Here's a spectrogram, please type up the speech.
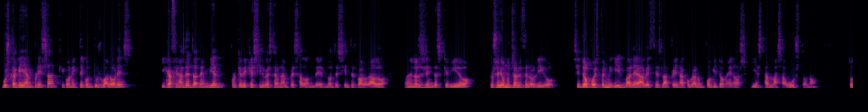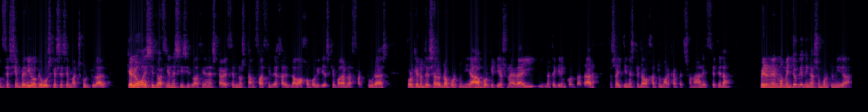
Busca aquella empresa que conecte con tus valores y que al final te traten bien, porque ¿de qué sirve estar en una empresa donde no te sientes valorado, donde no te sientes querido? Incluso yo muchas veces lo digo, si te lo puedes permitir, vale a veces la pena cobrar un poquito menos y estar más a gusto, ¿no? Entonces, siempre digo que busques ese match cultural. Que luego hay situaciones y situaciones, que a veces no es tan fácil dejar el trabajo porque tienes que pagar las facturas, porque no te sale otra oportunidad, porque tienes una edad y, no te quieren contratar, entonces ahí tienes que trabajar tu marca personal, etcétera. Pero en el momento que tengas oportunidad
